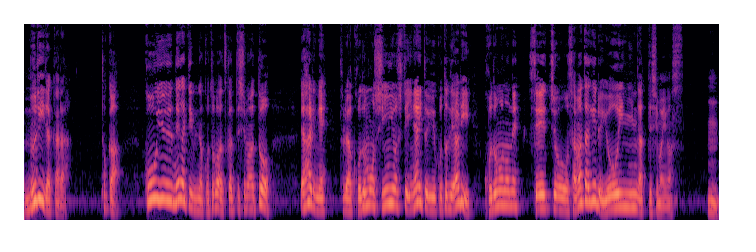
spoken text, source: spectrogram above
無理だからとかこういうネガティブな言葉を使ってしまうとやはりねそれは子供を信用していないということであり子供のね成長を妨げる要因になってしまいます。うん、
